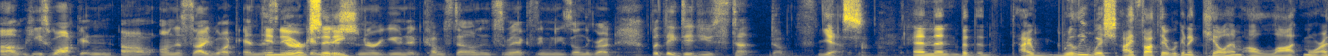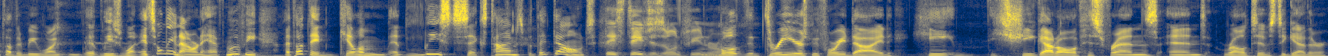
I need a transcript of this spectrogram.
Um, he's walking uh, on the sidewalk, and this In New air York City. conditioner unit comes down and smacks him when he's on the ground. But they did use stunt doubles. Yes. And then, but the, I really wish, I thought they were going to kill him a lot more. I thought there'd be one, at least one. It's only an hour and a half movie. I thought they'd kill him at least six times, but they don't. They stage his own funeral. Well, three years before he died, he, she got all of his friends and relatives together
